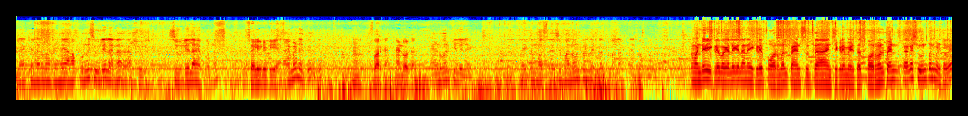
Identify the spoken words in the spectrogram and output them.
ब्लॅक कलरमध्ये हे हा पूर्ण शिवलेला आहे ना? शिवलेला आहे पूर्ण. सेलिब्रिटी आहे. डायमंड आहे ते वर्क आहे. हँड वर्क आहे. हँडवर्क केलेलं आहे. एकदम मस्त आहे. असे बनवून पण भेटतात तुम्हाला या शॉपमध्ये तर मंडळी इकडे बघायला गेला ना इकडे फॉर्मल पॅन्ट सुद्धा यांच्याकडे मिळतात. फॉर्मल पॅन्ट का का शिवून पण मिळतो काय?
